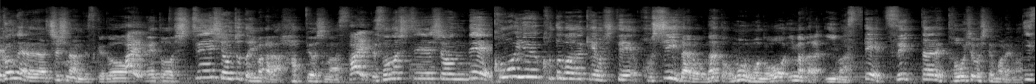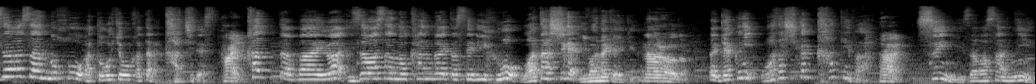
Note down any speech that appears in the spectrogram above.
で今回の趣旨なんですけど、はいえっ、と、シチュエーションをちょっと今から発表します。はいで、そのシチュエーションで、こういう言葉がけをしてほしいだろうなと思うものを今から言います。で、ツイッターで投票してもらいます。伊沢さんの方が投票多かったら勝ちです。はい。勝った場合は、伊沢さんの考えたセリフを私が言わなきゃいけない。なるほど。ら逆に、私が勝てば、はついに伊沢さんに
